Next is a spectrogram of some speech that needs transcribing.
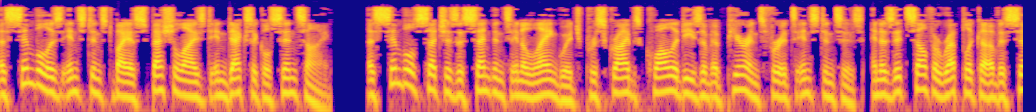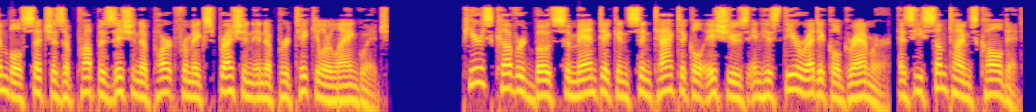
A symbol is instanced by a specialized indexical synsign. A symbol such as a sentence in a language prescribes qualities of appearance for its instances, and is itself a replica of a symbol such as a proposition apart from expression in a particular language. Peirce covered both semantic and syntactical issues in his theoretical grammar, as he sometimes called it.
